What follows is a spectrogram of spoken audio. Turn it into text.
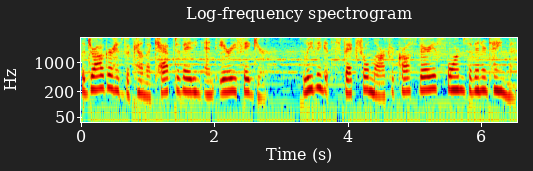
the Draugr has become a captivating and eerie figure, leaving its spectral mark across various forms of entertainment.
